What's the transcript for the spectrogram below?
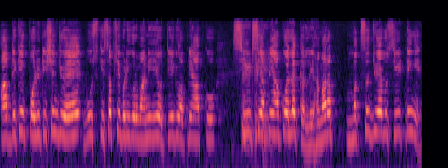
आप देखें एक पॉलिटिशियन जो है वो उसकी सबसे बड़ी कुर्बानी ये होती है कि वो अपने आप को सीट से अपने आप को अलग कर ले। हमारा मकसद जो है वो सीट नहीं है।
